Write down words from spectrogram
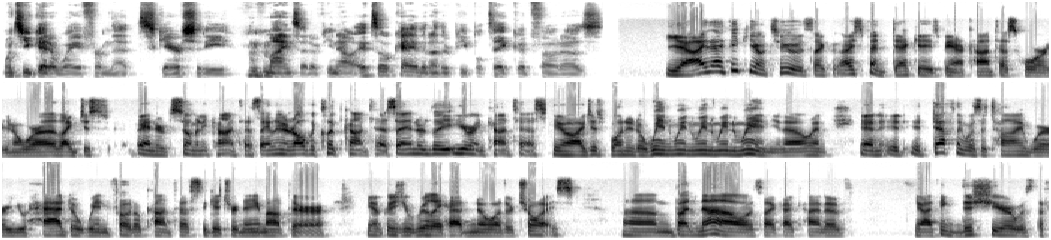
once you get away from that scarcity mindset of you know it's okay that other people take good photos yeah I, I, think you know too it's like i spent decades being a contest whore you know where i like just entered so many contests. I entered all the clip contests. I entered the year-end contest. You know i just wanted to win win win win win you know and and it, it definitely was a time where you had to win photo contests to get your name out there you know because you really had no other choice. Um, but now it's like I kind of, you know, I think this year was the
